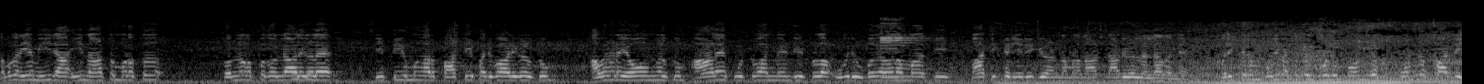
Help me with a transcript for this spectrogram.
നമുക്കറിയാം ഈ ഈ നാട്ടുമ്പുറത്ത് തൊഴിലുറപ്പ് തൊഴിലാളികളെ സി പി എമ്മുകാർ പാർട്ടി പരിപാടികൾക്കും അവരുടെ യോഗങ്ങൾക്കും ആളെ കൂട്ടുവാൻ വേണ്ടിയിട്ടുള്ള ഒരു ഉപകരണം മാറ്റി മാറ്റിക്കഴിഞ്ഞിരിക്കുകയാണ് നമ്മുടെ നാടുകളിലെല്ലാം തന്നെ. ഒരിക്കലും ഒരു ഘട്ടത്തിൽ പോലും കോൺഗ്രസ് കോൺഗ്രസ് പാർട്ടി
